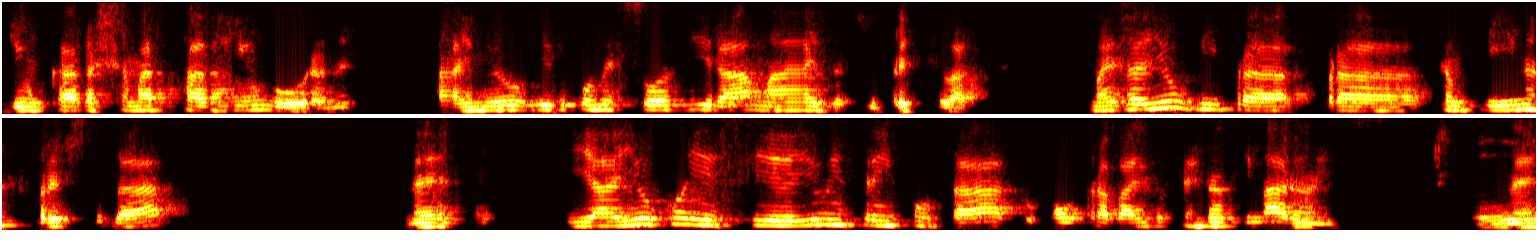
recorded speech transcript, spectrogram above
de um cara chamado Tavinho Moura, né? Aí meu ouvido começou a virar mais aqui para esse lado. Mas aí eu vim para Campinas para estudar, né? E aí eu conheci, aí eu entrei em contato com o trabalho do Fernando Guimarães, oh. né?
